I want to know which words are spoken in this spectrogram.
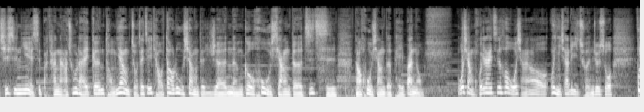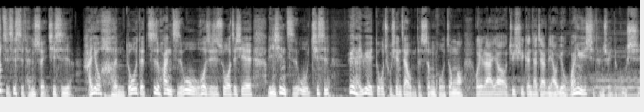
其实你也是把它拿出来，跟同样走在这一条道路上的人，能够互相的支持，然后互相的陪伴哦。我想回来之后，我想要问一下立纯，就是说，不只是死藤水，其实还有很多的致幻植物，或者是说这些灵性植物，其实越来越多出现在我们的生活中哦。回来要继续跟大家聊有关于死藤水的故事。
